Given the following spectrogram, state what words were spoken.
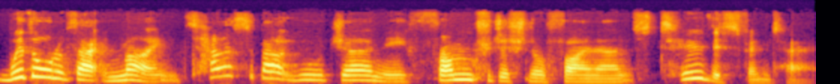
with all of that in mind, tell us about your journey from traditional finance to this fintech.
